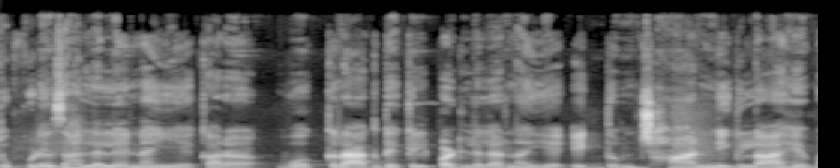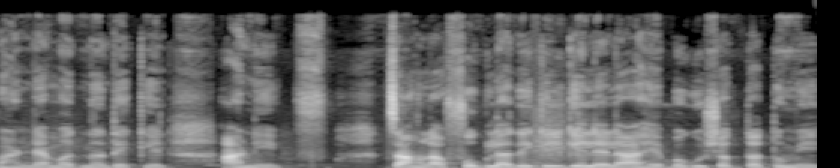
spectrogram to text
तुकडे झालेले नाही आहे कारण व क्रॅक देखील पडलेला नाही आहे एकदम छान निघला आहे भांड्यामधनं देखील आणि चांगला फुगला देखील गेलेला आहे. बघू शकता तुम्ही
